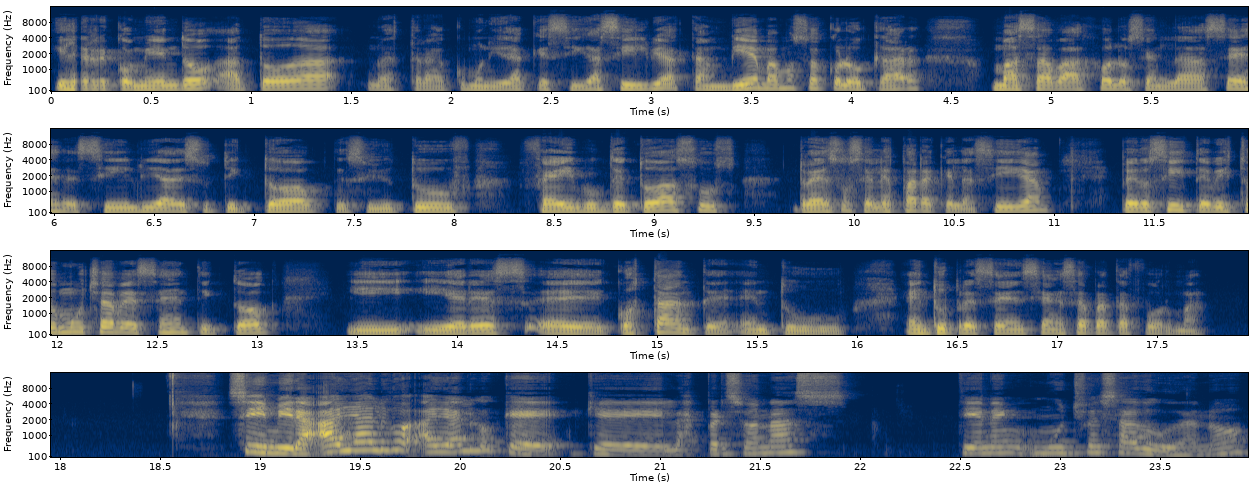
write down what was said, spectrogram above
y le recomiendo a toda nuestra comunidad que siga a Silvia. También vamos a colocar más abajo los enlaces de Silvia, de su TikTok, de su YouTube, Facebook, de todas sus redes sociales para que la sigan. Pero sí, te he visto muchas veces en TikTok y, eres eh, constante en tu, en tu presencia en esa plataforma. Sí, mira, hay algo, hay algo que, las personas tienen mucho esa duda, ¿no?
